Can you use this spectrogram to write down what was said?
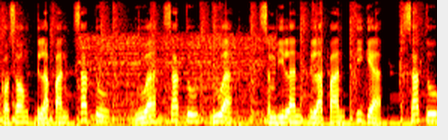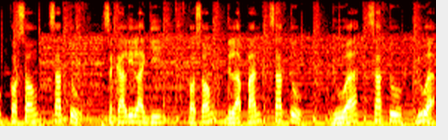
081212 983 101. Sekali lagi, 081 212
